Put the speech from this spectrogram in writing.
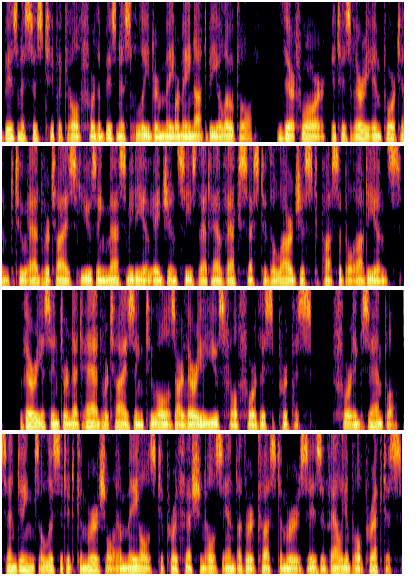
Businesses typical for the business leader may or may not be local. Therefore, it is very important to advertise using mass media agencies that have access to the largest possible audience. Various internet advertising tools are very useful for this purpose. For example, sending solicited commercial emails to professionals and other customers is a valuable practice.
